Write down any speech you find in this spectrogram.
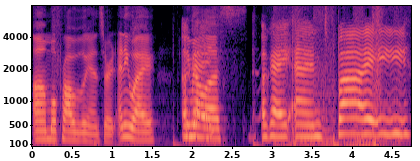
Um, we'll probably answer it anyway. Email Okay. us. Okay, and bye.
